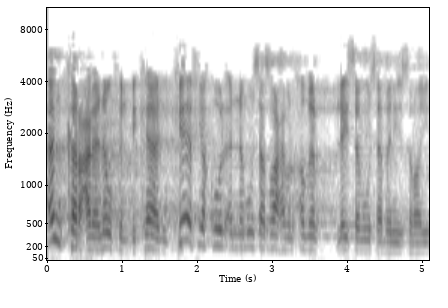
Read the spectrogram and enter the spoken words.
أنكر على نوف البكالي كيف يقول أن موسى صاحب الخضر ليس موسى بني إسرائيل.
